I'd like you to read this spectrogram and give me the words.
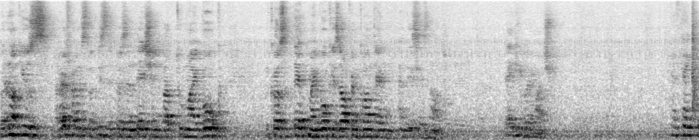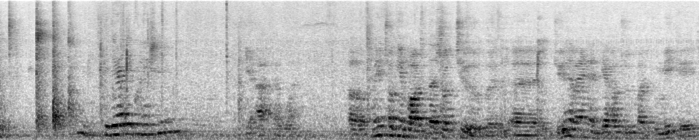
will not use reference to this presentation, but to my book, because that my book is open content and this is not. Thank you very much. Uh, Thank you. Is there any question? Yeah, I have one. Uh, when you're talking about the shock tube, uh, do you have any idea how to, how to make it,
